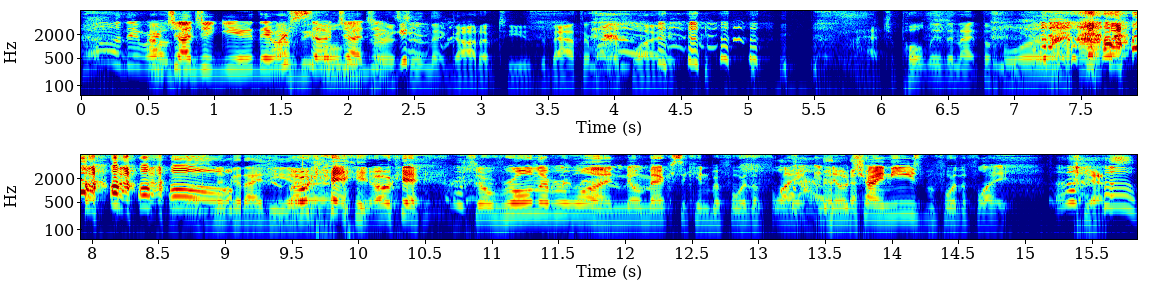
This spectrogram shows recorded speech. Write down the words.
Oh, they I were was the- judging you. They I were was the so only judging. person that got up to use the bathroom on the flight. I had Chipotle the night before. it wasn't a good idea. Okay, okay. So rule number one: no Mexican before the flight, and no Chinese before the flight. Yes.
